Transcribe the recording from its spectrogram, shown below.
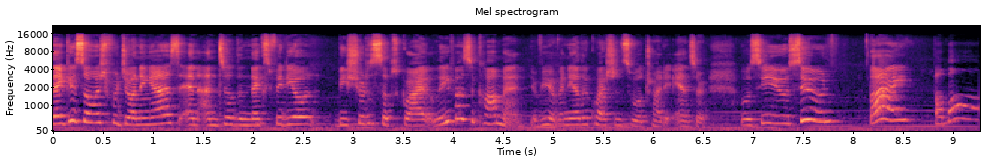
Thank you so much for joining us, and until the next video, be sure to subscribe. Leave us a comment. If you have any other questions, we'll try to answer. We'll see you soon. Bye. Bye bye.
